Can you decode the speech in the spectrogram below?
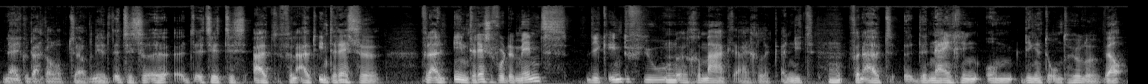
Nee, ik kan eigenlijk al op hetzelfde neer. Het is, uh, het, het, is uit, vanuit, interesse, vanuit interesse voor de mens die ik interview mm. uh, gemaakt eigenlijk. En niet mm. vanuit de neiging om dingen te onthullen. Wel,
